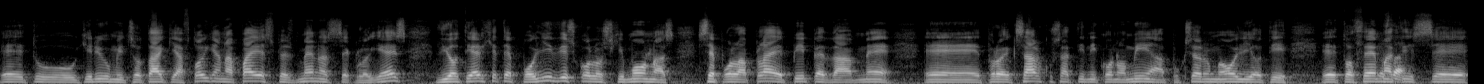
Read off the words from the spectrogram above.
ε, του κυρίου Μητσοτάκη αυτό για να πάει εσπεσμένα στις εκλογές διότι έρχεται πολύ δύσκολος χειμώνας σε πολλαπλά επίπεδα με ε, προεξάρχουσα την οικονομία που ξέρουμε όλοι ότι ε, το θέμα Σωστά. της ε,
